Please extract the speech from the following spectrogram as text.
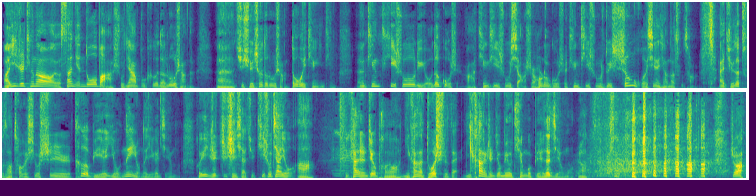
啊，一直听到有三年多吧。暑假补课的路上呢，嗯，去学车的路上都会听一听，嗯，听 T 叔旅游的故事啊，听 T 叔小时候的故事，听 T 叔对生活现象的吐槽，哎，觉得吐槽 talk show 是特别有内容的一个节目。会一直支持下去，T 叔加油啊！你看看这个朋友，你看看多实在，一看这就没有听过别的节目，是吧？是吧？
